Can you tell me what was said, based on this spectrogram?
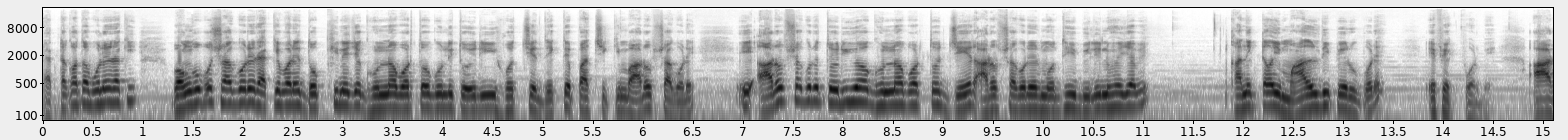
একটা কথা বলে রাখি, বঙ্গোপসাগরের একেবারে দক্ষিণে যে ঘূর্ণাবর্তগুলি তৈরি হচ্ছে দেখতে পাচ্ছি কিংবা আরব সাগরে, এই আরব সাগরে তৈরি হওয়া ঘূর্ণাবর্ত জের আরব সাগরের মধ্যেই বিলীন হয়ে যাবে, খানিকটা ওই মালদ্বীপের উপরে এফেক্ট পড়বে। আর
